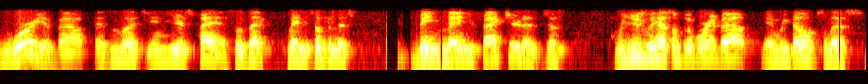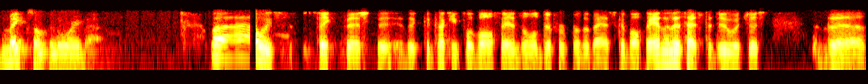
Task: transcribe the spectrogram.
worry about as much in years past. So is that maybe something that's being manufactured as just we usually have something to worry about and we don't, so let's make something to worry about. Well, I always think that the, the Kentucky football fan is a little different from the basketball fan, and this has to do with just the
